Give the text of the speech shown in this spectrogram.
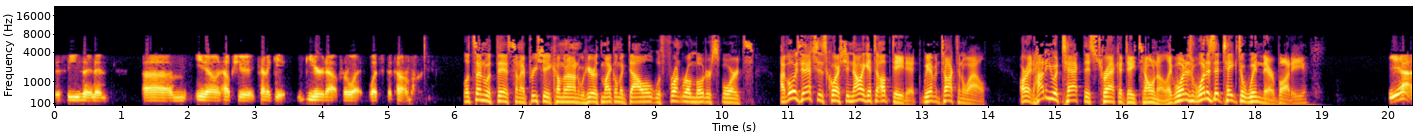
the season, and um, you know, and helps you kind of get geared up for what what's to come. Let's end with this, and I appreciate you coming on. We're here with Michael McDowell with Front Row Motorsports. I've always asked this question. Now I get to update it. We haven't talked in a while. All right, how do you attack this track at Daytona? Like, what is what does it take to win there, buddy? Yeah,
